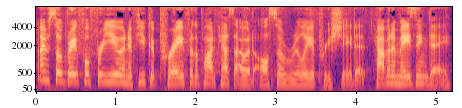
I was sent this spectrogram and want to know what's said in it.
I'm so grateful for you. And if you could pray for the podcast, I would also really appreciate it. Have an amazing day.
